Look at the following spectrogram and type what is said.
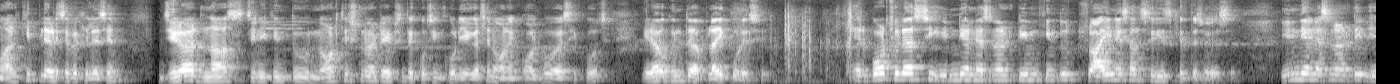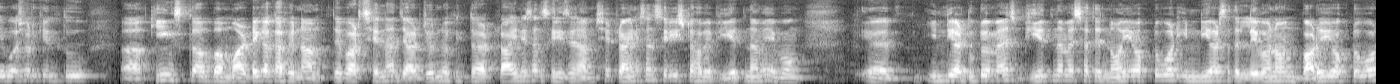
মার্কি প্লেয়ার হিসেবে খেলেছেন। জেরার্ড নাস যিনি কিন্তু নর্থ ইস্ট ইউনাইটেড এফসিতে কোচিং করিয়ে গেছেন, অনেক অল্প বয়সী কোচ এরাও কিন্তু অ্যাপ্লাই করেছে। এরপর চলে আসছি ইন্ডিয়ান ন্যাশনাল টিম কিন্তু ট্রাই নেশন সিরিজ খেলতে চলেছে। ইন্ডিয়ান ন্যাশনাল টিম এবছর কিন্তু কিংস কাপ বা মার্টেকা কাপে নামতে পারছে না, যার জন্য কিন্তু ট্রাই নেশন সিরিজে নামছে। ট্রাই নেশন সিরিজটা হবে ভিয়েতনামে এবং ইন্ডিয়ার দুটো ম্যাচ ভিয়েতনামের সাথে নয় অক্টোবর ইন্ডিয়ার সাথে লেবানন বারোই অক্টোবর,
